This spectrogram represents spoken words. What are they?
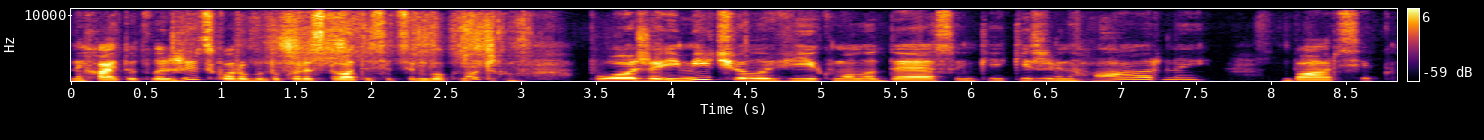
Нехай тут лежить, скоро буду користуватися цим блокнотиком. Боже, і мій чоловік молодесенький, який же він гарний. Барсік.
